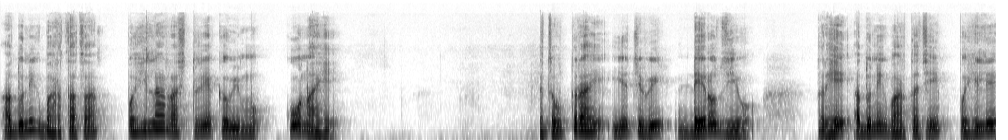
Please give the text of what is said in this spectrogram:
आधुनिक भारताचा पहिला राष्ट्रीय कवी कोण आहे? त्याचं उत्तर आहे एच व्ही डेरोझिओ. तर हे आधुनिक भारताचे पहिले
